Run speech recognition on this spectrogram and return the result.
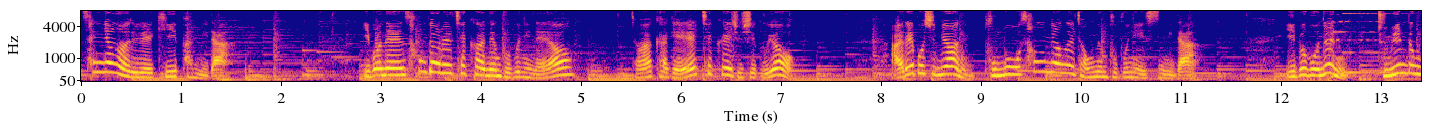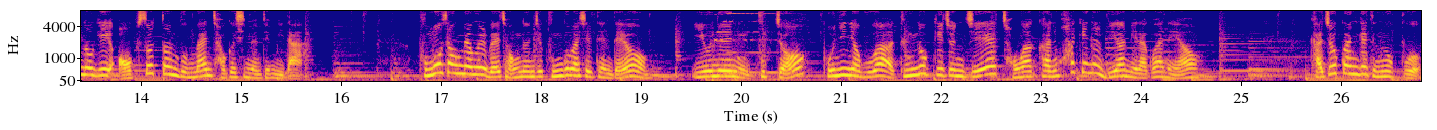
생년월일을 기입합니다. 이번엔 성별을 체크하는 부분이네요. 정확하게 체크해 주시고요. 아래 보시면 부모 성명을 적는 부분이 있습니다. 이 부분은 주민등록이 없었던 분만 적으시면 됩니다. 부모 성명을 왜 적는지 궁금하실 텐데요. 이유는 국적, 본인 여부와 등록 기준지의 정확한 확인을 위함이라고 하네요. 가족관계 등록부,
